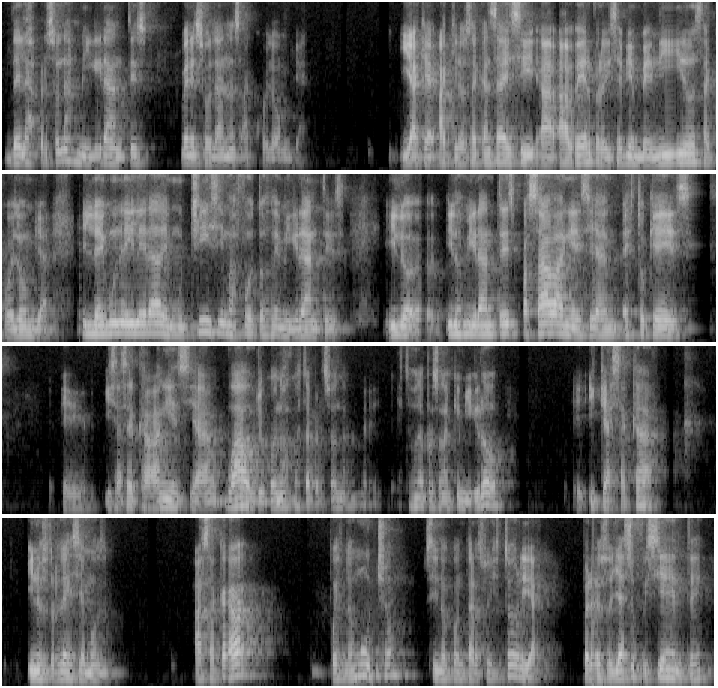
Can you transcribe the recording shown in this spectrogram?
de las personas migrantes venezolanas a Colombia. Y aquí, aquí no se alcanza a, decir, a, ver, pero dice bienvenidos a Colombia. Y luego una hilera de muchísimas fotos de migrantes. Y, y los migrantes pasaban y decían, ¿esto qué es? Eh, y se acercaban y decían, wow, yo conozco a esta persona. Esta es una persona que migró. Eh, ¿Y qué hace acá? Y nosotros le decíamos, ¿hace acá? Pues no mucho, sino contar su historia. Pero eso ya es suficiente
